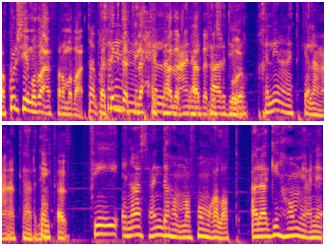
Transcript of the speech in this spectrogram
فكل شيء مضاعف في رمضان. طيب فتقدر تلحق هذا عن هذا ال cardio. الأسبوع. خلينا نتكلم عن ال cardio. ممتاز. في ناس عندهم مفهوم غلط. ألاقيهم يعني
